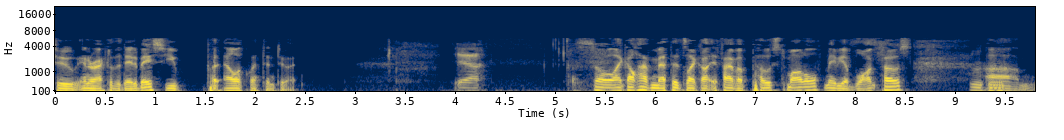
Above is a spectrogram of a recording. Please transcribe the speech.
to interact with the database, you put eloquent into it. Yeah. So like I'll have methods like uh, if I have a post model, maybe a blog post, Mhm. um,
